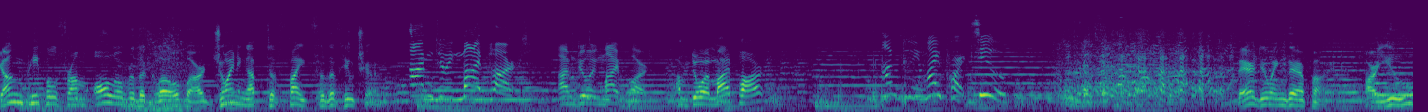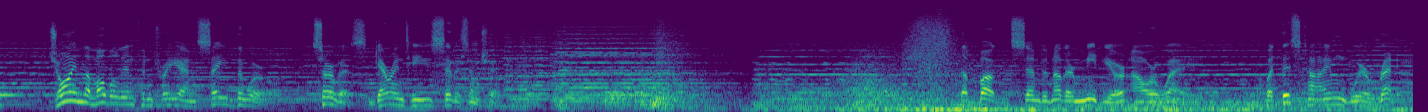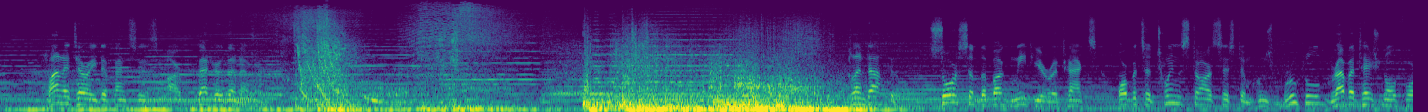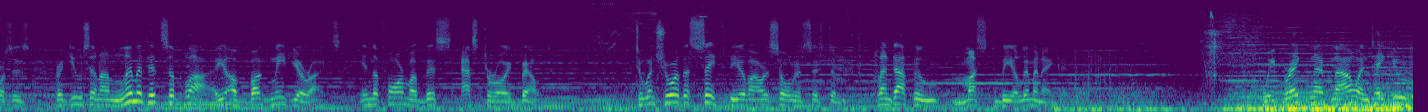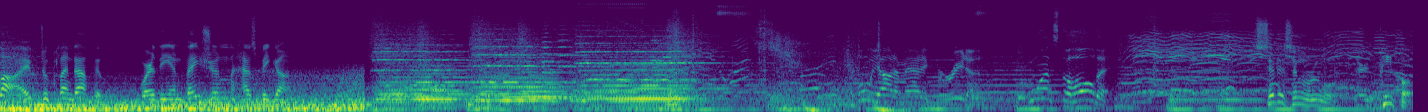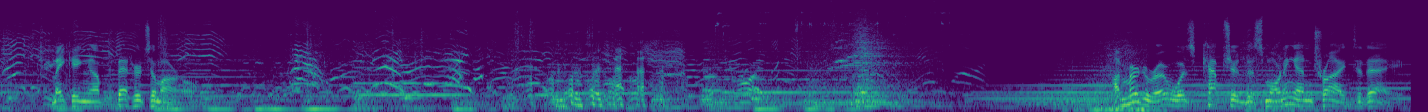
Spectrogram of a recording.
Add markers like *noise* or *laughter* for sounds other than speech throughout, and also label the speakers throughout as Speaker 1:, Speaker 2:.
Speaker 1: Young people from all over the globe are joining up to fight for the future.
Speaker 2: I'm doing my part.
Speaker 3: I'm doing my part.
Speaker 4: I'm doing my part.
Speaker 5: I'm doing my part too. *laughs*
Speaker 1: They're doing their part. Are you? Join the mobile infantry and save the world. Service guarantees citizenship. The bugs send another meteor our way. But this time, we're ready. Planetary defenses are better than ever. Klendathu, source of the bug meteor attacks, orbits a twin star system whose brutal gravitational forces produce an unlimited supply of bug meteorites in the form of this asteroid belt. To ensure the safety of our solar system, Klendathu must be eliminated. We break net now and take you live to Klendathu, where the invasion has begun.
Speaker 6: Fully automatic burrito. Who wants to hold it?
Speaker 1: Citizen rule, people making a better tomorrow. A murderer was captured this morning and tried today.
